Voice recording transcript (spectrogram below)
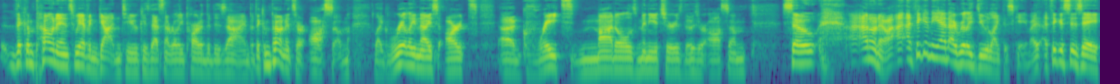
The components we haven't gotten to because that's not really part of the design, but the components are awesome. Like really nice art, uh, great models, miniatures, those are awesome. So I don't know. I, I, think in the end, I really do like this game. I, I, think this is a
